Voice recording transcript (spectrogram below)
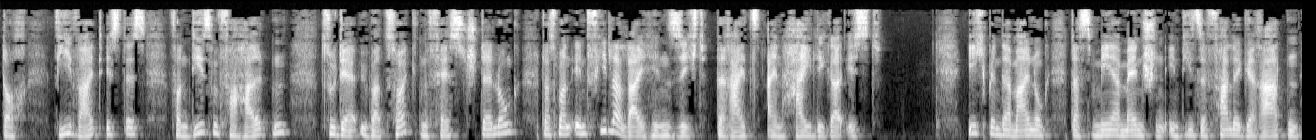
Doch wie weit ist es von diesem Verhalten zu der überzeugten Feststellung, dass man in vielerlei Hinsicht bereits ein Heiliger ist? Ich bin der Meinung, dass mehr Menschen in diese Falle geraten,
